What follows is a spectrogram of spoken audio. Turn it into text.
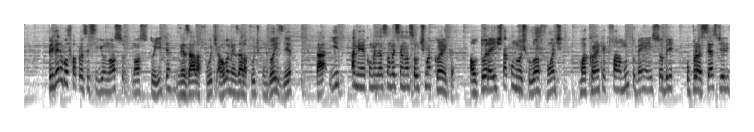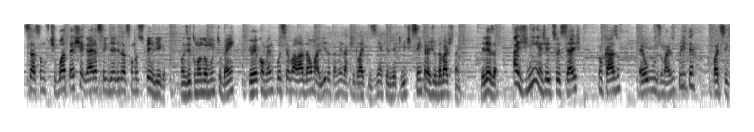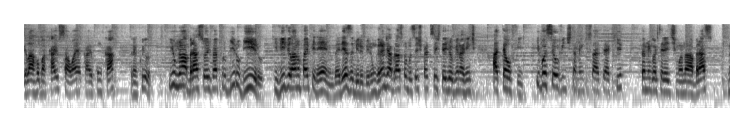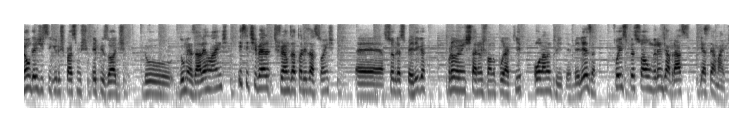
primeiro eu vou falar para você seguir o nosso, nosso Twitter, MesalaFoot, arroba MesalaFoot com dois E, tá? E a minha recomendação vai ser a nossa última crônica. A autora aí está conosco, Luan Fonte, uma crônica que fala muito bem aí sobre o processo de elitização do futebol até chegar a essa idealização da Superliga. O Manzito mandou muito bem. Eu recomendo que você vá lá dar uma lida também, dar aquele likezinho, aquele retweet, que sempre ajuda bastante. Beleza? As minhas redes sociais, no caso, eu uso mais o Twitter. Pode seguir lá, arroba Caio Sawaia, Caio com K, tranquilo? E o meu abraço hoje vai pro Birubiru, que vive lá no Pipe. Beleza, Birubiru? Um grande abraço para você, espero que você esteja ouvindo a gente até o fim. E você, ouvinte, também que está até aqui, também gostaria de te mandar um abraço. Não deixe de seguir os próximos episódios do, do Mesala Airlines. E se tiver, tivermos atualizações é, sobre a Superliga, provavelmente estaremos falando por aqui ou lá no Twitter, beleza? Foi isso, pessoal. Um grande abraço e até mais.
